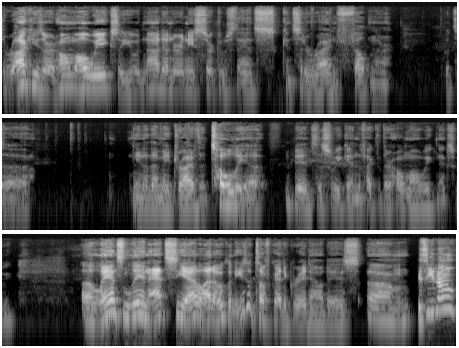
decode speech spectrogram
The Rockies are at home all week, so you would not, under any circumstance, consider Ryan Feltner. But uh, you know that may drive the Toglia bids this weekend. The fact that they're home all week next week. Uh, Lance Lynn at Seattle, at Oakland. He's a tough guy to grade nowadays. Um, Is he though?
